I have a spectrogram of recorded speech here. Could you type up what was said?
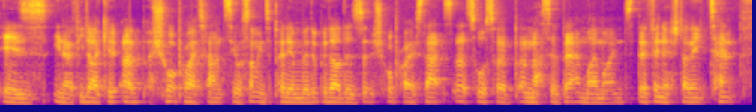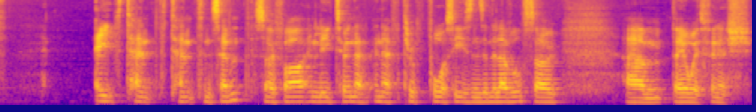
is, you know, if you like a, a short price fancy or something to put in with with others at short price, that's that's also a, a massive bet in my mind. They finished, I think, tenth, eighth, tenth, tenth, and seventh so far in League Two in their in their four seasons in the level. So um, they always finish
